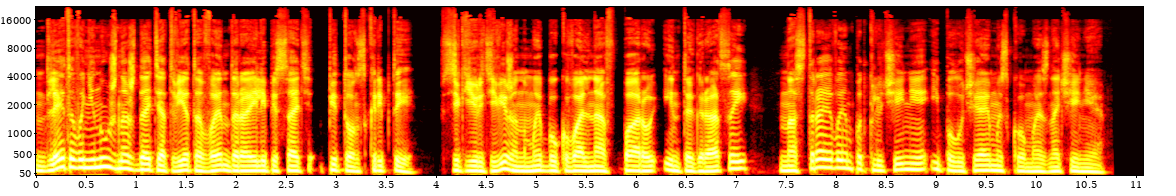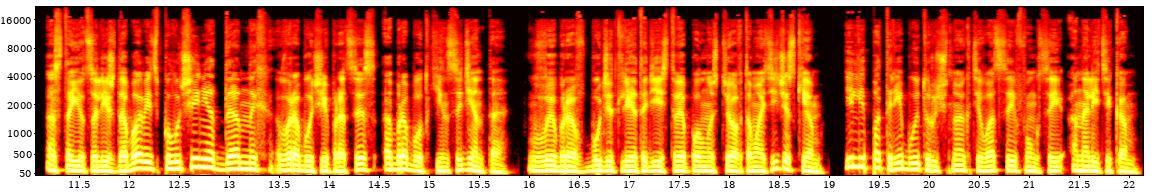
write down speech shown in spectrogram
Для этого не нужно ждать ответа вендора или писать Python-скрипты. В Security Vision мы буквально в пару интеграций настраиваем подключение и получаем искомое значение. Остается лишь добавить получение данных в рабочий процесс обработки инцидента, выбрав, будет ли это действие полностью автоматическим или потребует ручной активации функций аналитиком.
